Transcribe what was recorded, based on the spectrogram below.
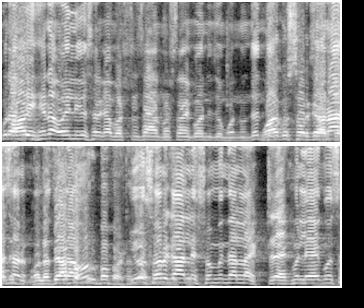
कुरा देखेर अहिले यो सरकार भ्रष्टाचार भ्रष्टाचार गर्ने जो भन्नुहुन्छ यो सरकारले संविधानलाई ट्र्याकमा ल्याएको छ।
